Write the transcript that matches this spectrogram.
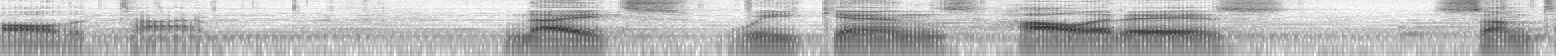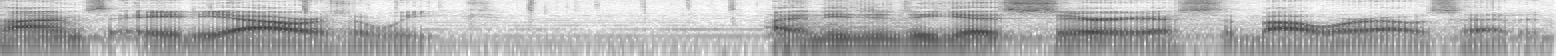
all the time. Nights, weekends, holidays, sometimes 80 hours a week. I needed to get serious about where I was headed.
